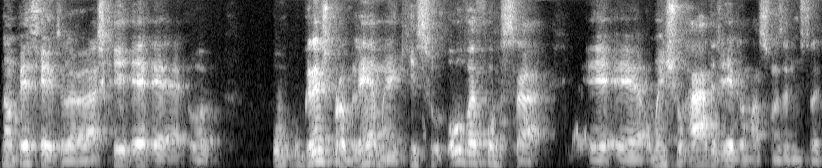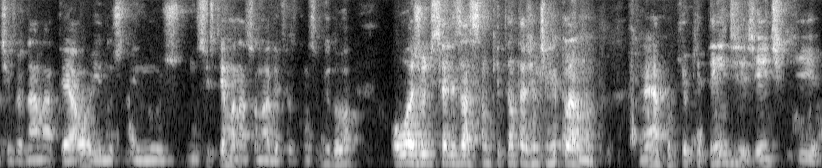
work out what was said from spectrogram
Não, perfeito, Léo. Acho que é, é o, o, grande problema é que isso ou vai forçar é, é, uma enxurrada de reclamações administrativas na Anatel e, nos, e no Sistema Nacional de Defesa do Consumidor, ou a judicialização que tanta gente reclama. Né? Porque o que tem de gente que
